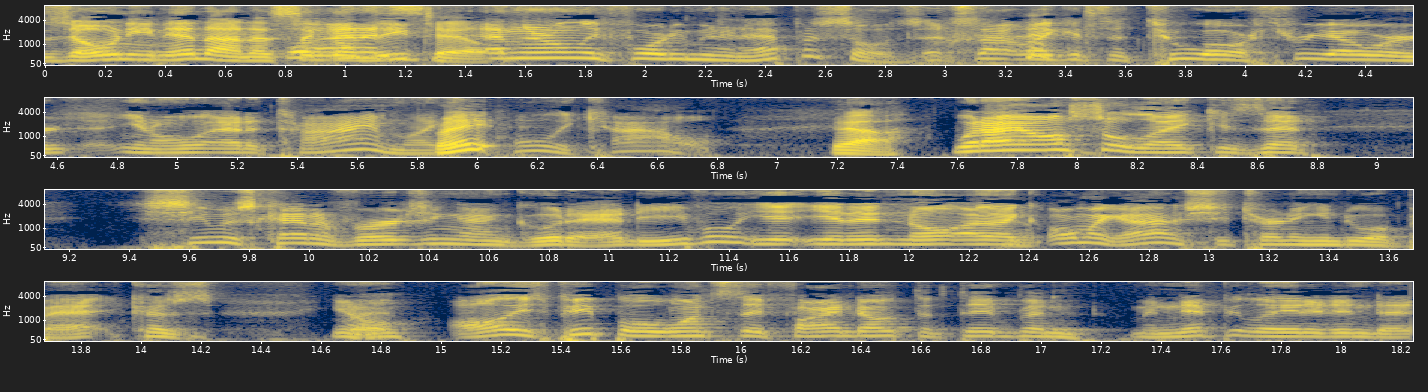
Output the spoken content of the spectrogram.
zoning in on a Well, single and detail. and they're only forty minute episodes. It's not like it's a two or three hour, you know, at a time. Like, Right. holy cow! Yeah, What I also like is that she was kind of verging on good and evil. You, you didn't know, like, oh my god, is she turning into a bat? Because you know, Right. all these people once they find out that they've been manipulated into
